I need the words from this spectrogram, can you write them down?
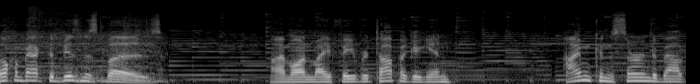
Welcome back to Business Buzz. I'm on my favorite topic again. I'm concerned about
